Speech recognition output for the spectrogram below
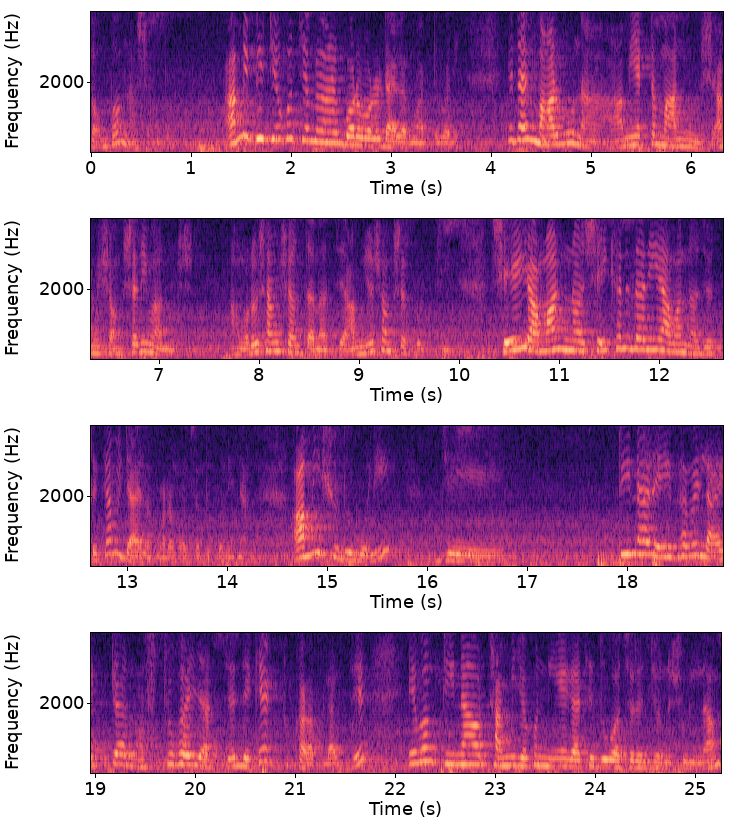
সম্ভব? না সম্ভব। আমি ভিডিও করছি, আমি অনেক বড় বড় ডায়লগ মারতে পারি। কিন্তু আমি মারবো না। আমি একটা মানুষ, আমি সংসারী মানুষ। আমারও স্বামী সন্তান আছে, আমিও সংসার করছি। সেই আমার ন, সেইখানে দাঁড়িয়ে আমার নজর থেকে আমি ডায়লগ মারা পছন্দ করি না। আমি শুধু বলি যে, টিনার এইভাবে লাইফটা নষ্ট হয়ে যাচ্ছে দেখে একটু খারাপ লাগছে এবং টিনা ও ঠাম্মি যখন নিয়ে গেছে দু বছরের জন্য শুনলাম,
